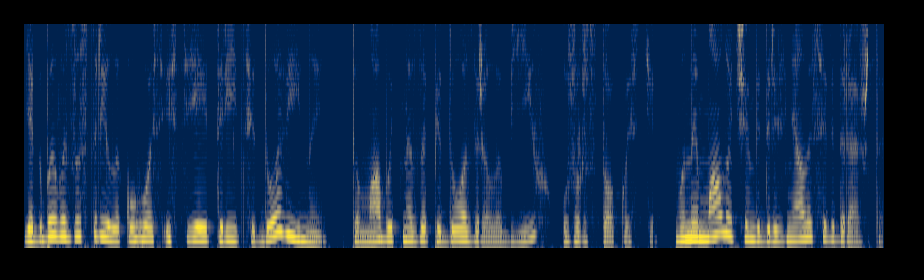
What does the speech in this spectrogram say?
якби ви зустріли когось із цієї трійці до війни. То, мабуть, не запідозрили б їх у жорстокості. Вони мало чим відрізнялися від решти.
